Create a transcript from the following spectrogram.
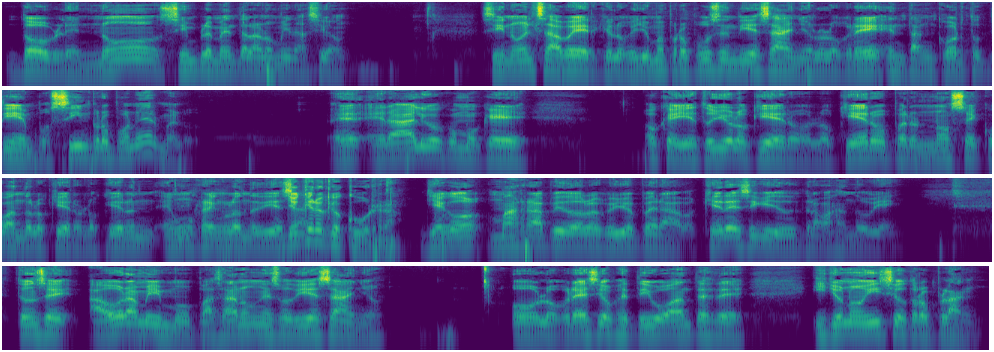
doble, no simplemente la nominación, sino el saber que lo que yo me propuse en 10 años lo logré en tan corto tiempo sin proponérmelo. E- Era algo como que, ok, esto yo lo quiero, lo quiero, pero no sé cuándo lo quiero, lo quiero en, en un renglón de 10 Yo años. quiero que ocurra. Llegó más rápido de lo que yo esperaba. Quiere decir que yo estoy trabajando bien. Entonces, ahora mismo pasaron esos 10 años, o logré ese objetivo antes de, y yo no hice otro plan.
